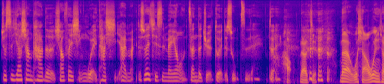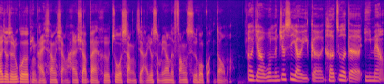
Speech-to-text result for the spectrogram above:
就是要像他的消费行为，他喜爱买的，所以其实没有真的绝对的数字，哎，对。好，了解。那我想要问一下，就是如果有品牌商想和 ShopBack 合作上架，有什么样的方式或管道吗？哦，有，我们就是有一个合作的 email。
